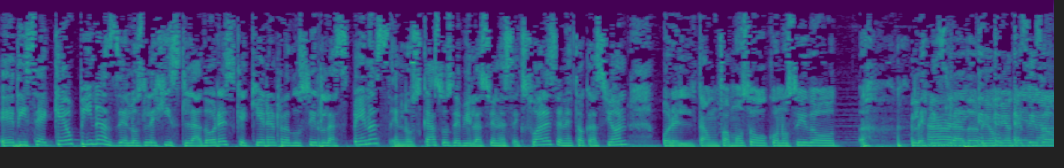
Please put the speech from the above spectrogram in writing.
Eh, dice, ¿qué opinas de los legisladores que quieren reducir las penas en los casos de violaciones sexuales? En esta ocasión, por el tan famoso o conocido legislador, Ay, Dios mío, que se hizo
